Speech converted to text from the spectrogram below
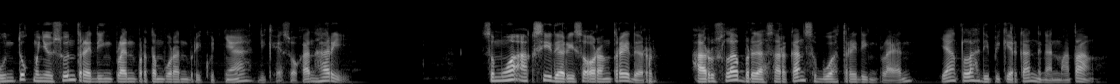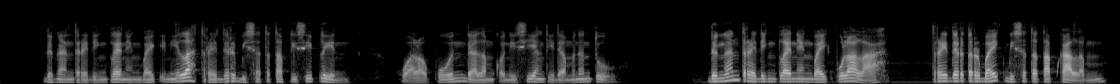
untuk menyusun trading plan pertempuran berikutnya di keesokan hari. Semua aksi dari seorang trader haruslah berdasarkan sebuah trading plan yang telah dipikirkan dengan matang. Dengan trading plan yang baik inilah trader bisa tetap disiplin, walaupun dalam kondisi yang tidak menentu. Dengan trading plan yang baik pula lah, trader terbaik bisa tetap kalem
